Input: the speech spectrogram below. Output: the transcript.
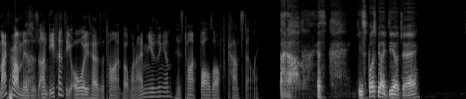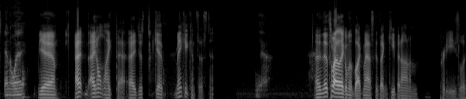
My problem is, Yeah. is on defense he always has a taunt, but when I'm using him, his taunt falls off constantly. I know. He's supposed to be like DOJ in a way. Yeah, I I don't like that. I just get make it consistent, Yeah. and that's why I like him with Black Mask because I can keep it on him pretty easily.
